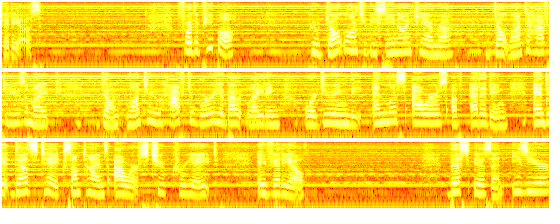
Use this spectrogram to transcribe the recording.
videos. For the people who don't want to be seen on camera, don't want to have to use a mic, don't want to have to worry about lighting or doing the endless hours of editing, and it does take sometimes hours to create a video. This is an easier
